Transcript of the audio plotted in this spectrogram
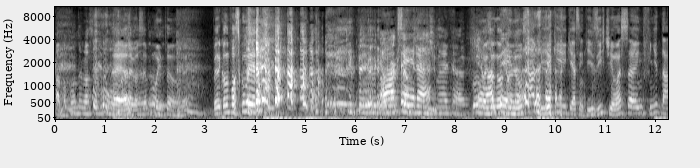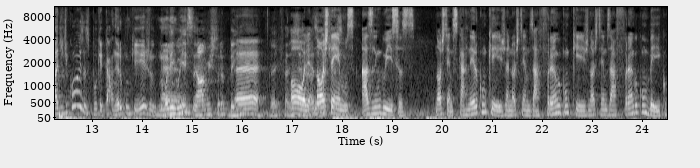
Ah, mas pô, o negócio é bom. É, o negócio é bom então, né? Pena que eu não posso comer, né? que pena, que é uma pena. Kit, né, cara? Pô, é mas eu não, eu não, sabia que, que, assim, que existiam essa infinidade de coisas. Porque carneiro com queijo, numa é, linguiça. É uma mistura bem, é. bem diferente. Olha, nós temos assim. as linguiças. Nós temos carneiro com queijo, nós temos a frango com queijo, nós temos a frango com bacon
